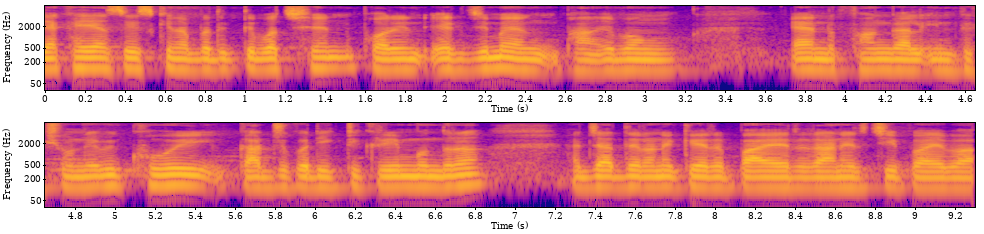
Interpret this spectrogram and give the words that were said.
লেখাই আছে স্ক্রিন আপনারা দেখতে পাচ্ছেন, ফরেন একজিমা এবং অ্যান্ড ফাঙ্গাল ইনফেকশন। এবং খুবই কার্যকরী একটি ক্রিম বন্ধুরা। যাদের অনেকের পায়ের রানের চিপায় বা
